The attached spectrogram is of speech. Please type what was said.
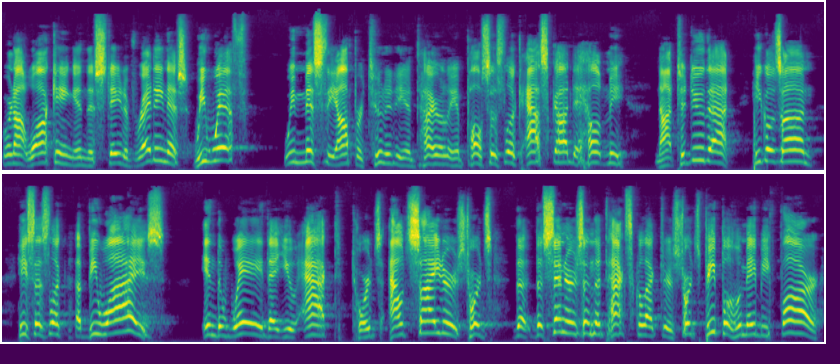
we're not walking in this state of readiness, we whiff. We miss the opportunity entirely. And Paul says, Look, ask God to help me not to do that. He goes on, he says, Look, uh, be wise in the way that you act towards outsiders, towards the, the sinners and the tax collectors, towards people who may be far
